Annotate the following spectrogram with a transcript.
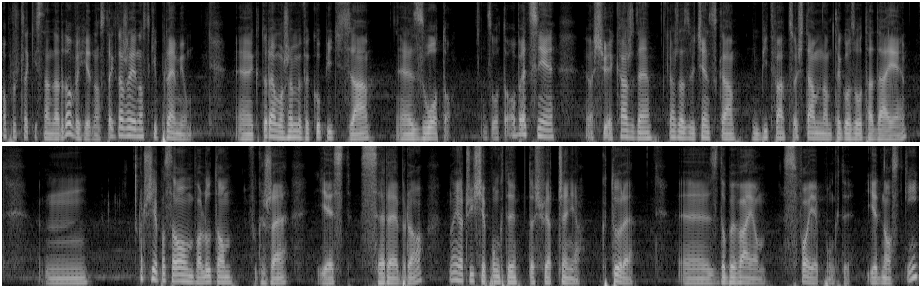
oprócz takich standardowych jednostek, także jednostki premium, e, które możemy wykupić za e, złoto. Złoto obecnie, właściwie każde, każda zwycięska bitwa coś tam nam tego złota daje. Hmm. Oczywiście podstawową walutą w grze jest srebro, no i oczywiście punkty doświadczenia, które e, zdobywają swoje punkty jednostki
